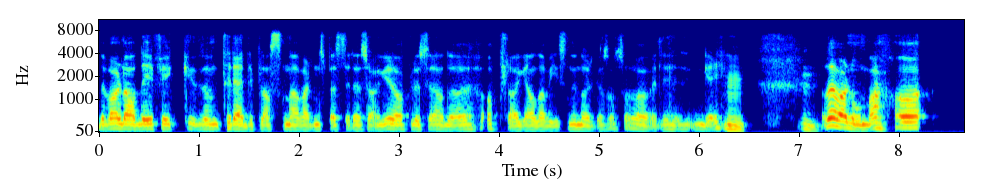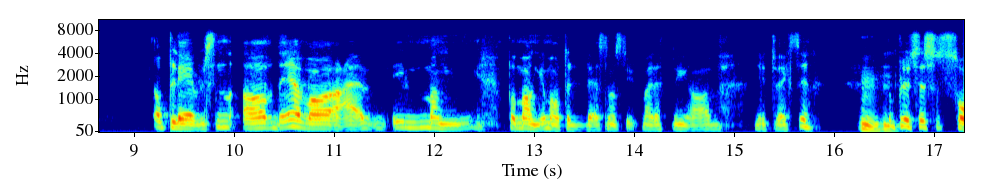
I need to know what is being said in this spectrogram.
det var da de fikk liksom, tredjeplassen av verdens beste restauranter, og plutselig hadde oppslag i alle avisene i Norge og sånn, så det var veldig gøy. Mm. Mm. Og det var Noma. Og opplevelsen av det var er, i mange, på mange måter det som har styrt meg i retning av nyttevekster. Mm. Og plutselig så, så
